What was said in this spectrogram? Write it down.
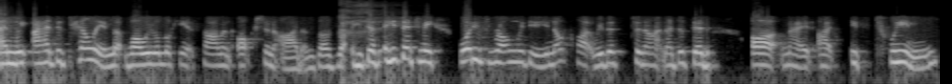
and we I had to tell him that while we were looking at silent auction items, I was like, he just he said to me, "What is wrong with you? You're not quite with us tonight." And I just said. Oh, mate, I, it's twins.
